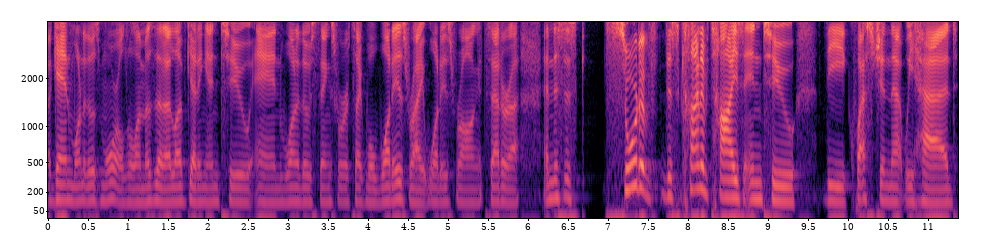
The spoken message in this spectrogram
again, one of those moral dilemmas that I love getting into, and one of those things where it's like, well, what is right, what is wrong, etc. And this is sort of this kind of ties into the question that we had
